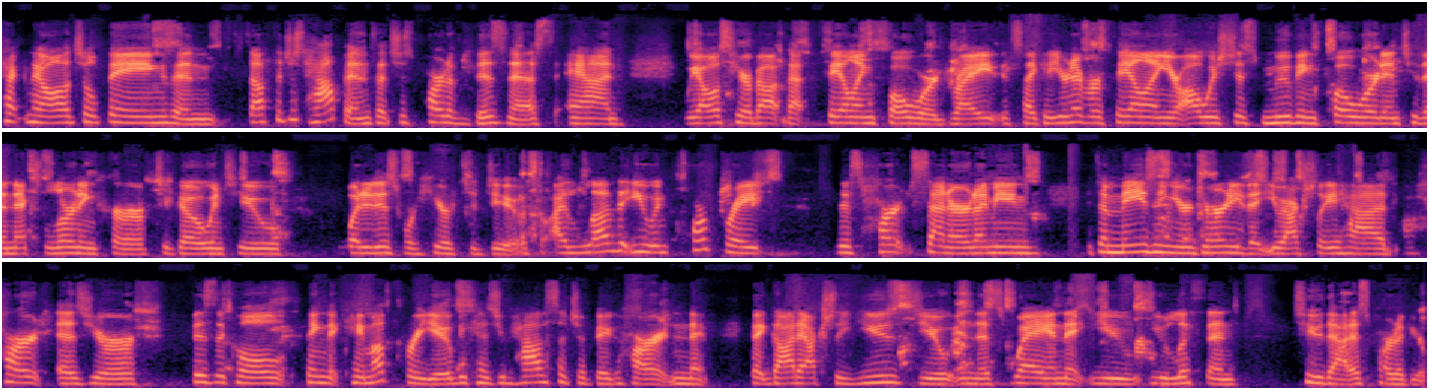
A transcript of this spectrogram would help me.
technological things and stuff that just happens. That's just part of business. And we always hear about that failing forward, right? It's like you're never failing, you're always just moving forward into the next learning curve to go into what it is we're here to do. So I love that you incorporate this heart centered. I mean, it's amazing your journey that you actually had heart as your physical thing that came up for you because you have such a big heart and that, that God actually used you in this way and that you you listened to that as part of your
